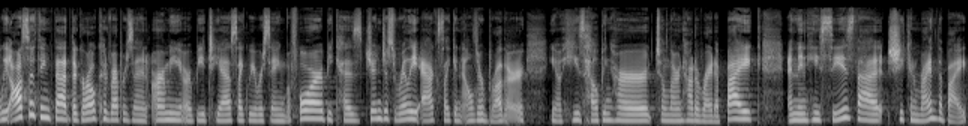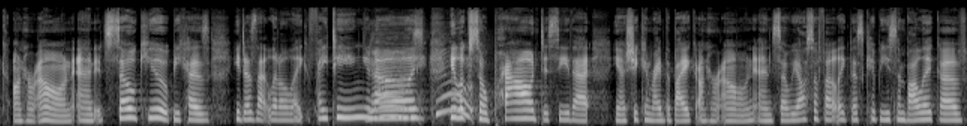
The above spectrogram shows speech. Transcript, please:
We also think that the girl could represent Army or BTS, like we were saying before, because Jin just really acts like an elder brother. You know, he's helping her to learn how to ride a bike, and then he sees that she can ride the bike on her own. And it's so cute because he does that little like fighting, you know? Yes, He looks so proud to see that, you know, she can ride the bike on her own. And so we also felt like this could be symbolic of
